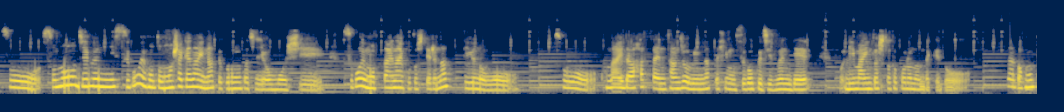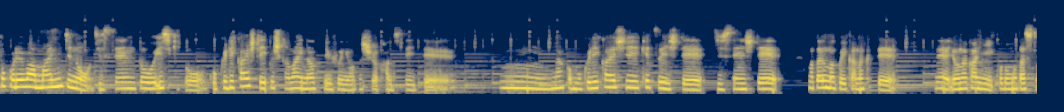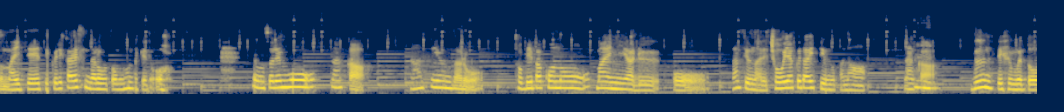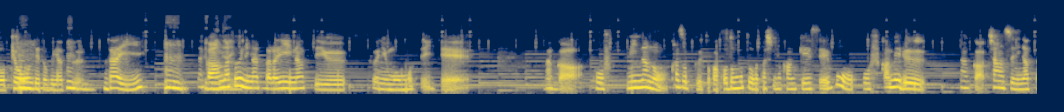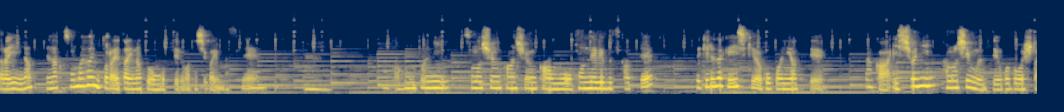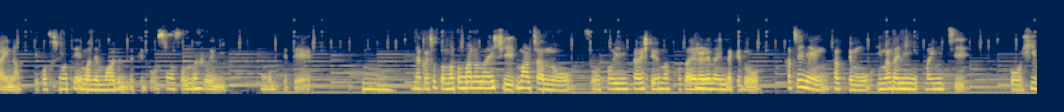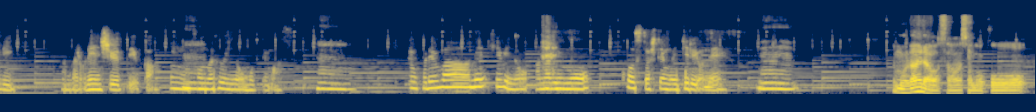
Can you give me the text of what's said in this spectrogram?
そうその自分にすごい本当申し訳ないなって子どもたちに思うしすごいもったいないことしてるなっていうのをそうこの間8歳の誕生日になった日もすごく自分でリマインドしたところなんだけどなんか本当これは毎日の実践と意識とこう繰り返していくしかないなっていうふうに私は感じていて。うんなんかもう繰り返し決意して実践してまたうまくいかなくて、ね、夜中に子供たちと泣いてって繰り返すんだろうと思うんだけど。でもそれもなんかなんて言うんだろう。飛び箱の前にあるこうなんていうのあれ跳躍台っていうのかな。なんか、うん、ブンって踏むとピョーンって飛ぶやつ、うん、台、うん、なんかあんな風になったらいいなっていう風にも思っていてなんかこうみんなの家族とか子供と私の関係性をこう深めるなんかチャンスになったらいいなってなんかそんな風に捉えたいなと思ってる私がいますね。うん、なんか本当にその瞬間瞬間を本音でぶつかってできるだけ意識はここにあってなんか一緒に楽しむっていうことをしたいなって今年のテーマでもあるんだけどそうそんな風に思ってて、うん、なんかちょっとまとまらないしまー、あ、ちゃんのそう問いに対してうまく答えられないんだけど、うん、8年経ってもいまだに毎日こう日々なんだろう練習っていうか、うん、うん、そんな風に思ってます。うん、でもこれはね日々の学びもコーチとしても生きるよね。うん。でもライラはさ、そのこう、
